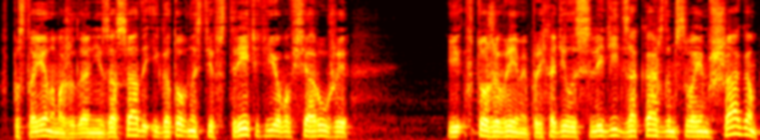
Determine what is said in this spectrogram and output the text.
в постоянном ожидании засады и готовности встретить ее во всеоружие, и в то же время приходилось следить за каждым своим шагом,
